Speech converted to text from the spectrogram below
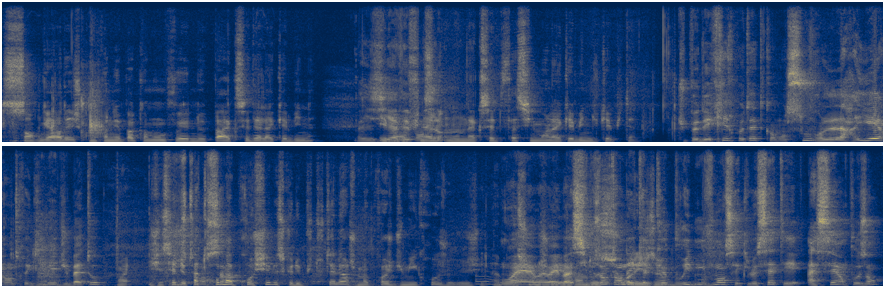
sans regarder, je comprenais pas comment on pouvait ne pas accéder à la cabine. Bah, Et avaient au final, pensé. on accède facilement à la cabine du capitaine. Tu peux décrire peut-être comment s'ouvre l'arrière entre guillemets du bateau? Ouais, j'essaie de pas trop m'approcher parce que depuis tout à l'heure, je m'approche du micro, je- j'ai l'impression Ouais, que ouais, je vais Bah, si vous entendez quelques bruits de mouvement, c'est que le set est assez imposant.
